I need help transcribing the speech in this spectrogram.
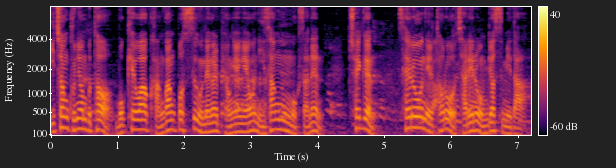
2009년부터 목회와 관광버스 운행을 병행해온 이상묵 목사는 최근 새로운 일터로 자리를 옮겼습니다.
